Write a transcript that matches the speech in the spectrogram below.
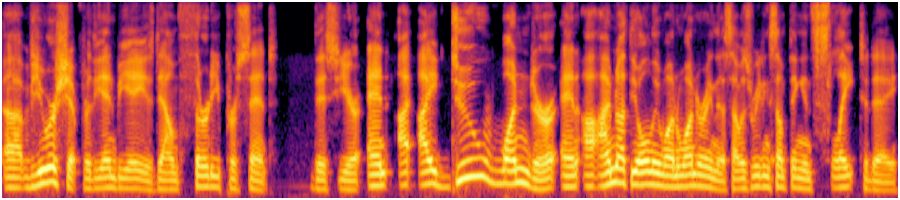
uh, viewership for the NBA is down thirty percent this year. And I, I do wonder, and I'm not the only one wondering this. I was reading something in Slate today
